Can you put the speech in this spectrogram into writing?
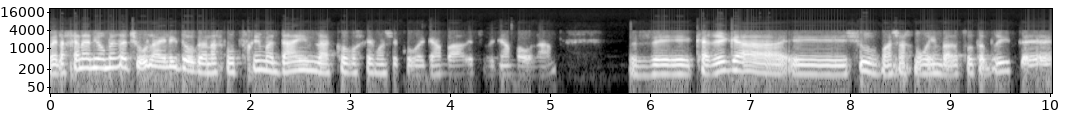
ולכן אני אומרת שאולי לדאוג, אנחנו צריכים עדיין לעקוב אחרי מה שקורה גם בארץ וגם בעולם. וכרגע, אה, שוב, מה שאנחנו רואים בארצות הברית אה,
